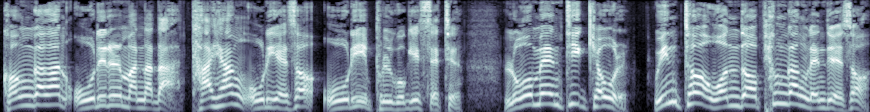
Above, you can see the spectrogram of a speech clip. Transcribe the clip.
건강한 오리를 만나다 다향 오리에서 오리 불고기 세트, 로맨틱 겨울 Winter Wonder 평강랜드에서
